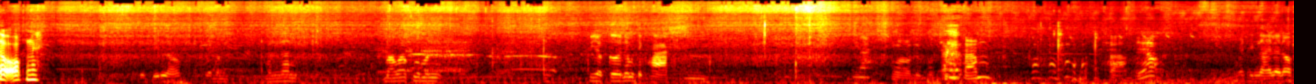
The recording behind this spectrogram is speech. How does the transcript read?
ตอกนะเบียวมันนั่นบางว่าเพื่อมันเปียกเกินนี่มันจะขาดนะเราเดี๋ยวผมทำถามแล้วไม่ถึงไหนแล้วเนาะ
